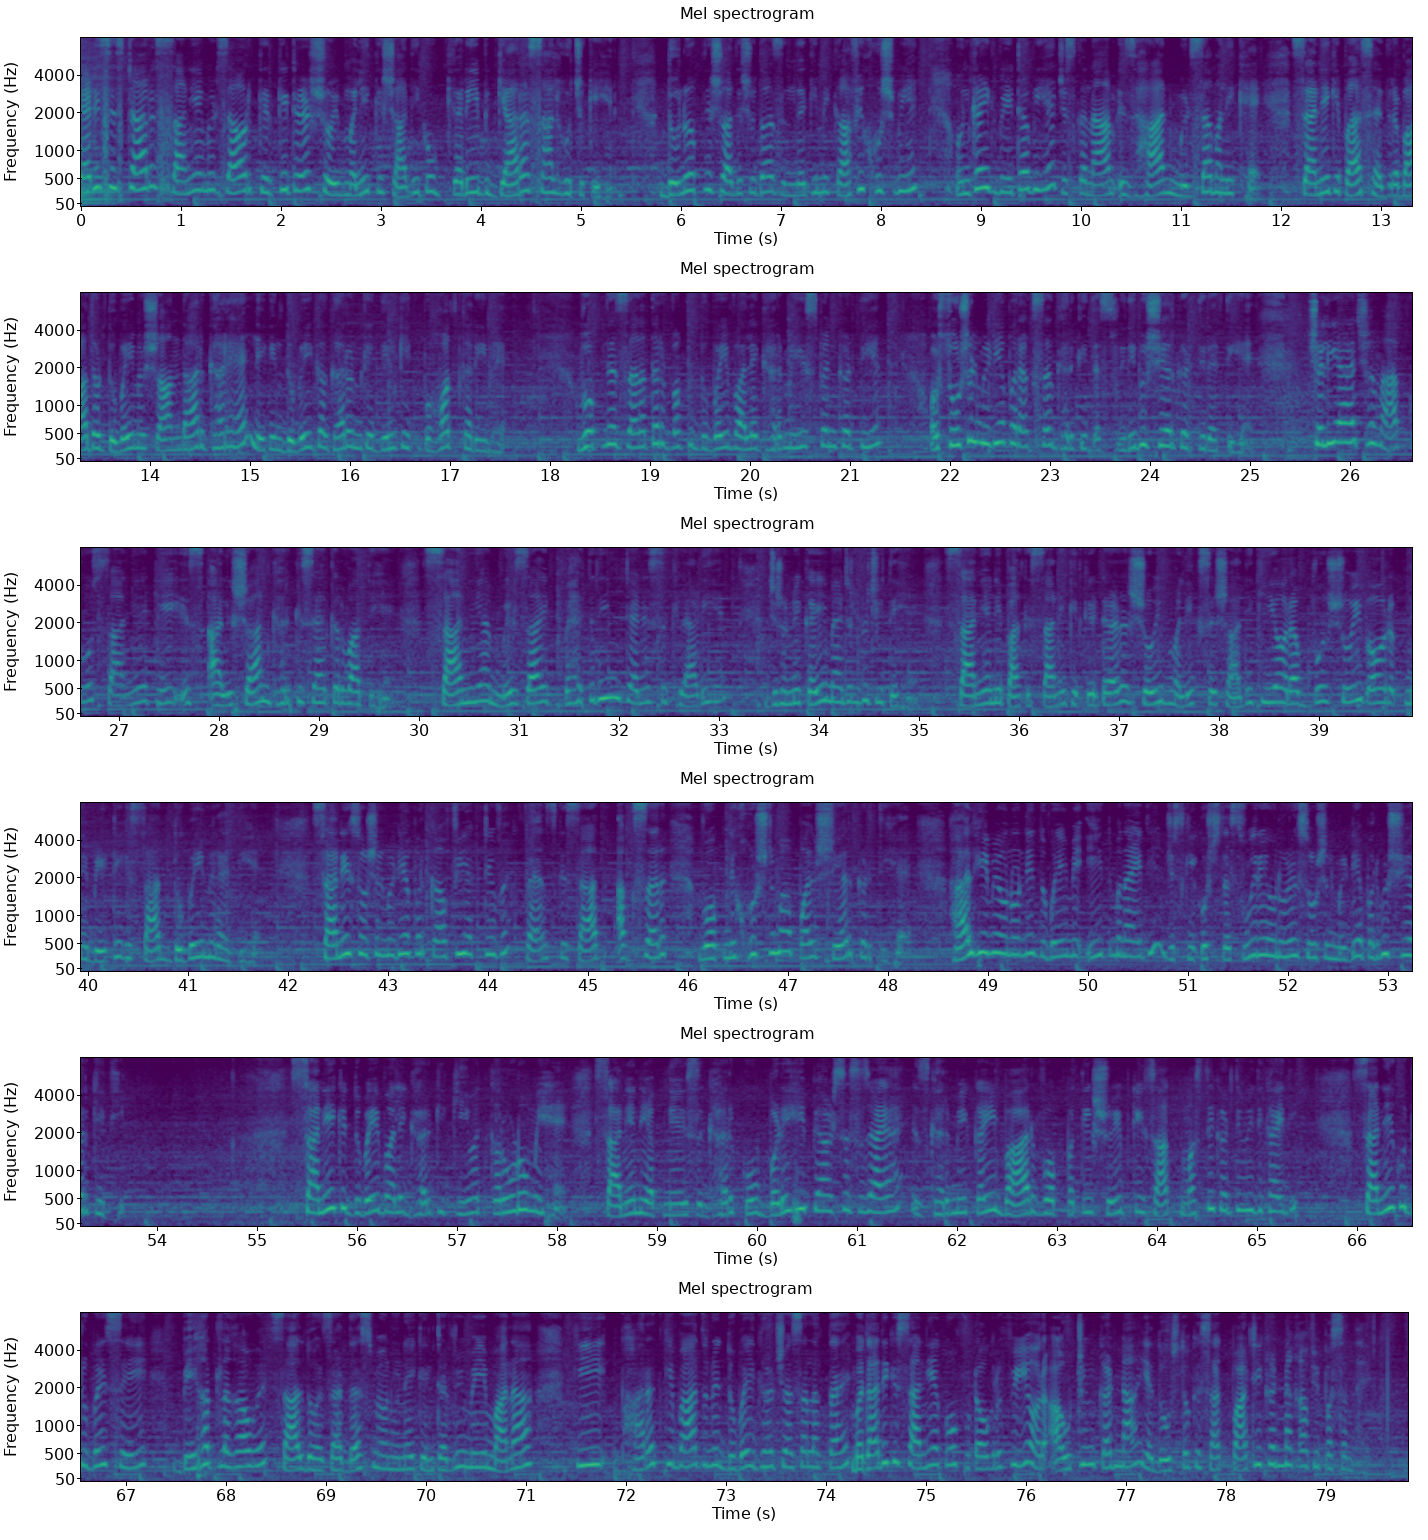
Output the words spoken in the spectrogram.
Tennis star Sania Mirza और cricketer Shoaib Malik की शादी को करीब 11 साल हो चुके हैं। दोनों अपनी शादीशुदा ज़िंदगी में काफ़ी खुश भी हैं। उनका एक बेटा भी है, जिसका नाम इजहान मिर्ज़ा मलिक है। सानिया के पास हैदराबाद और दुबई में शानदार घर है, लेकिन दुबई का घर उनके दिल के बहुत करीब है। वो अपने ज़्यादातर वक्त दुबई वाले घर में ही स्पेंड करती है। और सोशल मीडिया पर अक्सर घर की तस्वीरें भी शेयर करती रहती हैं। चलिए आज हम आपको सानिया के इस आलिशान घर की सैर करवाते हैं। सानिया मिर्ज़ा एक बेहतरीन टेनिस खिलाड़ी है, जिन्होंने कई मेडल भी जीते हैं। सानिया ने पाकिस्तानी क्रिकेटर शोएब मलिक से शादी की और अब वो शोएब और अपने बेटे के साथ दुबई में रहती है। सानी सोशल मीडिया पर काफ़ी एक्टिव है। फैंस के साथ अक्सर वो अपने खुशनुमा पल शेयर करती है। हाल ही में उन्होंने दुबई में ईद मनाई थी, जिसकी कुछ तस्वीरें उन्होंने सोशल मीडिया पर भी शेयर की थी। सानिया के दुबई वाले घर की कीमत करोड़ों में है। सानिया ने अपने इस घर को बड़े ही प्यार से सजाया है। इस घर में कई बार वो पति शोएब के साथ मस्ती करती हुई दिखाई दी। सानिया को दुबई से बेहद लगाव है। साल 2010 में उन्होंने एक इंटरव्यू में ये माना कि भारत के बाद उन्हें दुबई घर जैसा लगता है। बता दें कि सानिया को फोटोग्राफी और आउटिंग करना या दोस्तों के साथ पार्टी करना काफ़ी पसंद है।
